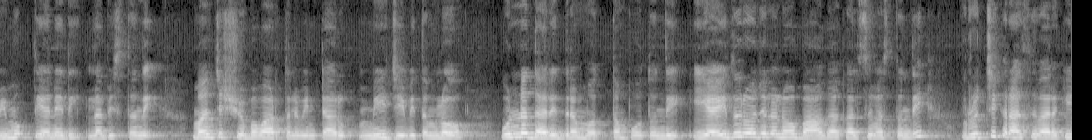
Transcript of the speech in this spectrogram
విముక్తి అనేది లభిస్తుంది. మంచి శుభవార్తలు వింటారు. మీ జీవితంలో ఉన్న దరిద్రం మొత్తం పోతుంది. ఈ ఐదు రోజులలో బాగా కలిసి వస్తుంది. వృచ్చిక రాశి వారికి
